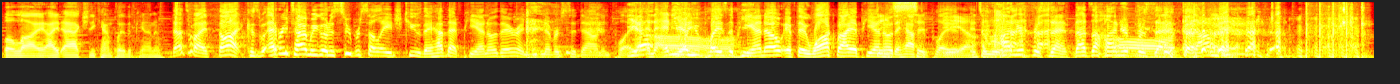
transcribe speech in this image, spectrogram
the lie. I actually can't play the piano. That's what I thought. Because every time we go to Supercell HQ, they have that piano there, and you never sit down and play. Yeah. And anyone who oh. plays the piano, if they walk by a piano, They they have to sit- play yeah. it. It's a rule. Hundred percent. That's a hundred oh, percent. damn it.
